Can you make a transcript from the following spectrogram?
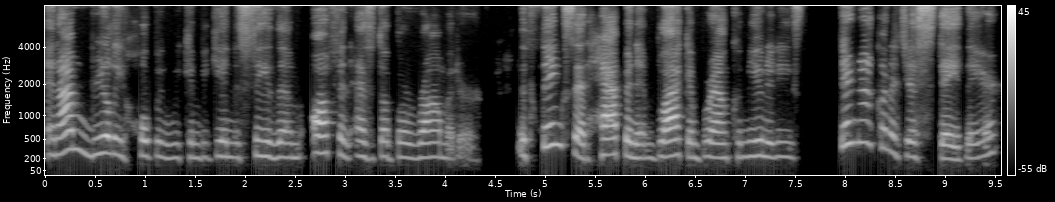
And I'm really hoping we can begin to see them often as the barometer. The things that happen in Black and Brown communities, they're not going to just stay there.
